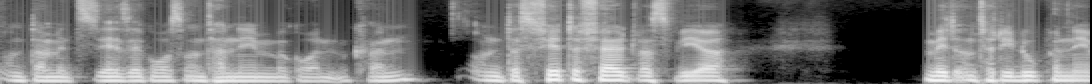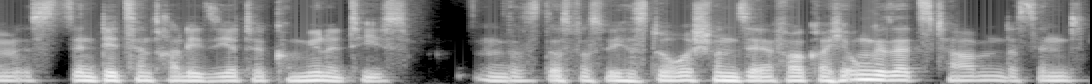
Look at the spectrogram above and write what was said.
und damit sehr, sehr große Unternehmen begründen können. Und das vierte Feld, was wir mit unter die Lupe nehmen, ist, sind dezentralisierte Communities. Und das ist das, was wir historisch schon sehr erfolgreich umgesetzt haben. Das sind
